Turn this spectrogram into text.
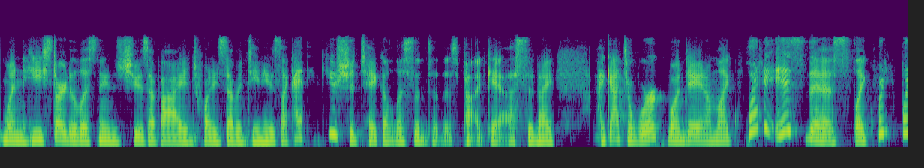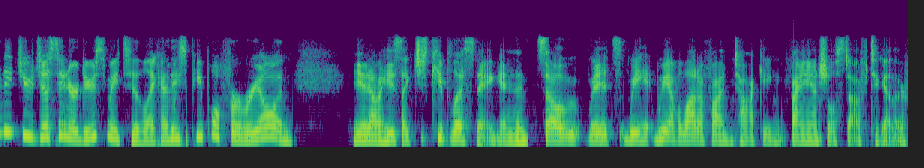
when he started listening to Choose FI in 2017, he was like, I think you should take a listen to this podcast. And I, I got to work one day and I'm like, what is this? Like, what, what did you just introduce me to? Like, are these people for real? And you know he's like just keep listening and so it's we we have a lot of fun talking financial stuff together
